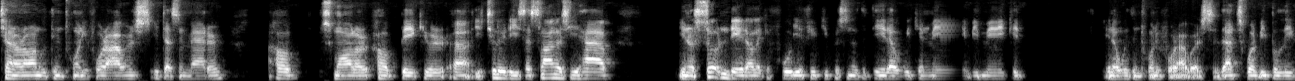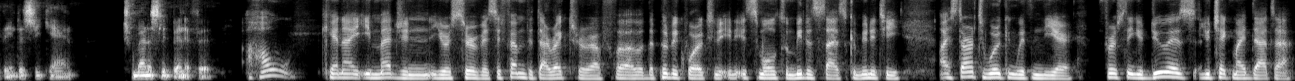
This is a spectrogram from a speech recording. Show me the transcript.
turn around within 24 hours. It doesn't matter how small or how big your uh, utilities as long as you have you know certain data like a 40 or 50 percent of the data we can maybe make it you know within 24 hours. So that's what we believe the industry can tremendously benefit. How can i imagine your service? If i'm the director of uh, the public works in a small to middle-sized community i start working with NEER first thing you do is you check my data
